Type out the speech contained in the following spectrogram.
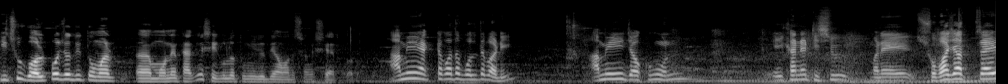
কিছু গল্প যদি তোমার মনে থাকে সেগুলো তুমি যদি আমাদের সঙ্গে শেয়ার করো। আমি একটা কথা বলতে পারি। আমি যখন এইখানে টিস্যু মানে শোভাযাত্রায়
